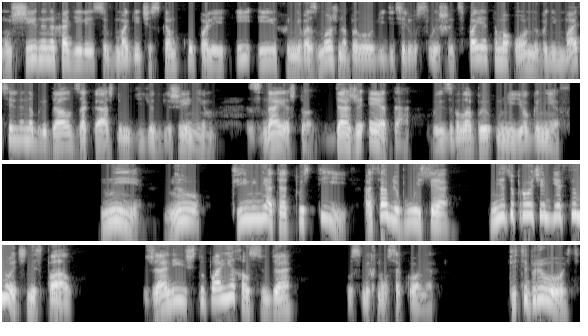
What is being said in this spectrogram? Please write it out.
Мужчины находились в магическом куполе, и их невозможно было увидеть или услышать, поэтому он внимательно наблюдал за каждым ее движением, зная, что даже это вызвало бы у нее гнев. «Не, ну, ты меня-то отпусти, а сам любуйся. Между прочим, я всю ночь не спал». «Жалеешь, что поехал сюда?» — усмехнулся Коннор. «Да ты брось,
